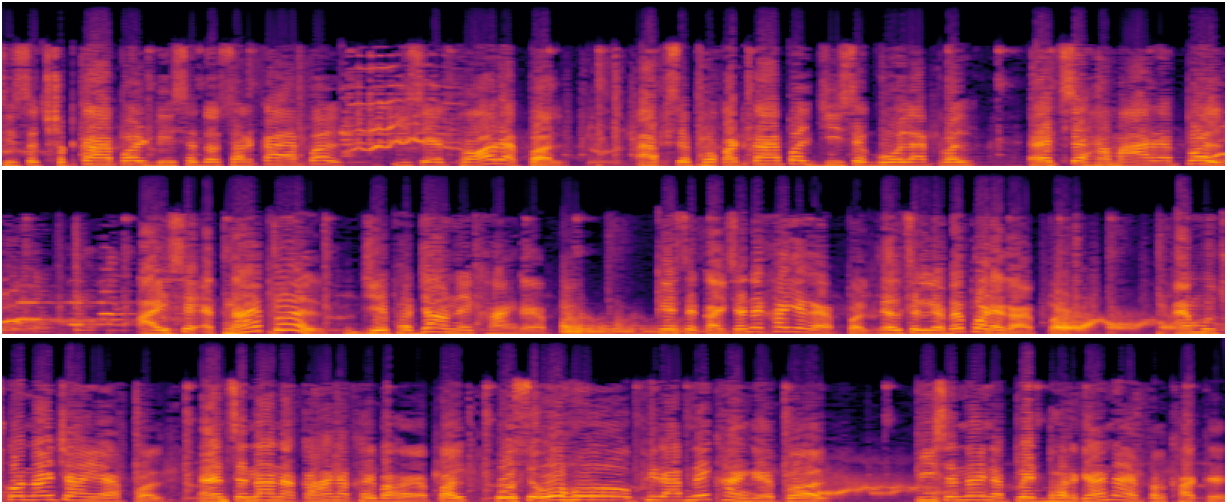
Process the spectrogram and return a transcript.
सी से छोटका एप्पल डी से दोसर का एप्पल ई से एक और एप्पल एफ़ से फोकट का एप्पल, जी से गोल एप्पल, एच से हमार एप्पल, आई से इतना एप्पल, जे फिर जाओ नहीं खाएँगे एप्पल, के से कैसे नहीं खाइएगा एप्पल, एल से लेबे पड़ेगा एप्पल, एम मुझको नहीं चाहिए एप्पल, एन से ना ना कहा ना खेबा है एप्पल, ओ से ओहो, फिर आप नहीं खाएँगे एप्पल, पी से नहीं ना पेट भर गया ना एप्पल खा के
